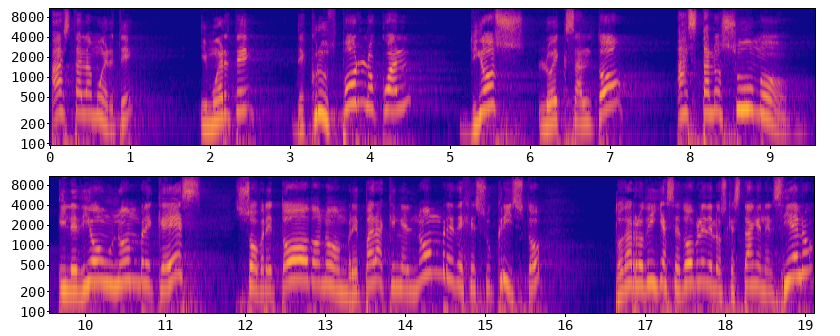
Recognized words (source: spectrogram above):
hasta la muerte y muerte de cruz, por lo cual Dios lo exaltó hasta lo sumo y le dio un nombre que es sobre todo nombre, para que en el nombre de Jesucristo Toda rodilla se doble de los que están en el cielo,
